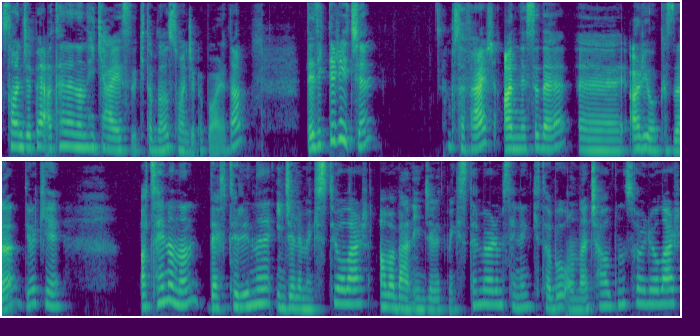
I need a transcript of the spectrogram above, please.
Son cephe Athena'nın hikayesi, kitabın adı Son cephe bu arada. Dedikleri için bu sefer annesi de e, arıyor kızı. Diyor ki Athena'nın defterini incelemek istiyorlar ama ben inceletmek istemiyorum. Senin kitabı ondan çaldığını söylüyorlar.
